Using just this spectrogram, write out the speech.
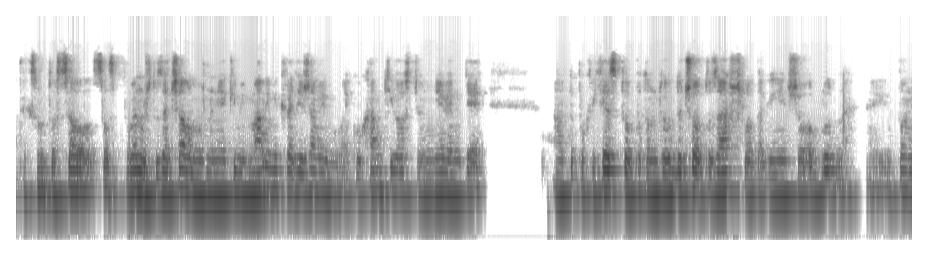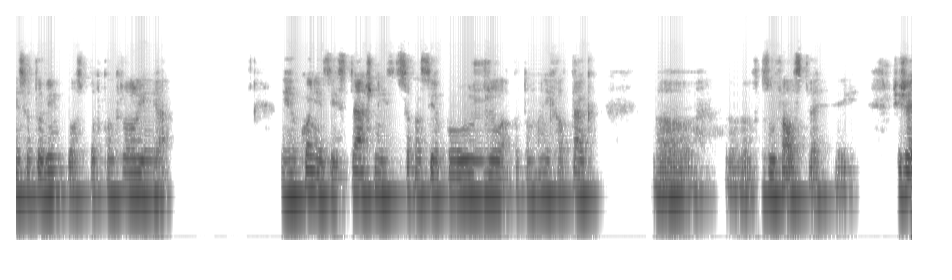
tak som to chcel, chcel spomenúť, že to začalo možno nejakými malými kradežami, nejakou chamtivosťou, neviem kde. A to pokrytectvo, potom do, do čoho to zašlo, tak je niečo obludné. Hej. Úplne sa to vymklo spod kontroly a jeho koniec je strašný, sa si ho použil a potom ho nechal tak uh, v zúfalstve. Hej. Čiže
